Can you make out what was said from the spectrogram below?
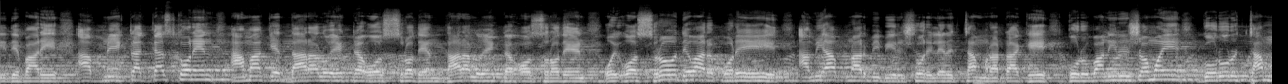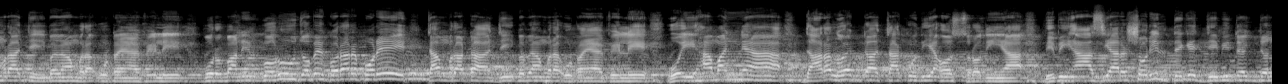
দিতে পারি। আপনি একটা কাজ করেন, আমাকে দাঁড়াল একটা অস্ত্র দেন দাঁড়াল একটা অস্ত্র দেন। ওই অস্ত্র দেওয়ার পরে আমি আপনার বিবির শরীরের চামড়াটাকে কোরবানির সময়ে গরুর চামড়া যেইভাবে আমরা উঠাইয়া ফেলি, কোরবানির গরু জবে করার পরে চামড়াটা যেইভাবে আমরা উঠাইয়া ফেলি, ওই হামান্যা দাঁড়াল একটা চাকু দিয়া, অস্ত্র দিয়া। বিবি আসিয়ার শরীর থেকে জীবিত একজন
